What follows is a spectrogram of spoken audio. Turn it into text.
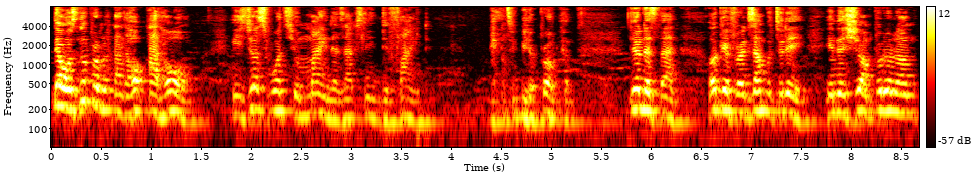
There was no problem at all. At all. It's just what your mind has actually defined to be a problem. Do you understand? Okay, for example, today in the show, I'm putting on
